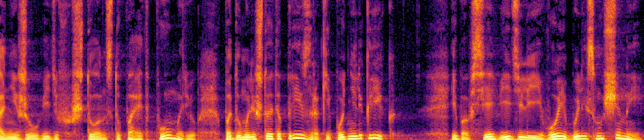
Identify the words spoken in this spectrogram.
Они же, увидев, что он ступает по морю, подумали, что это призрак, и подняли крик, ибо все видели его и были смущены.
